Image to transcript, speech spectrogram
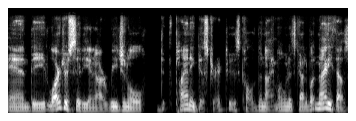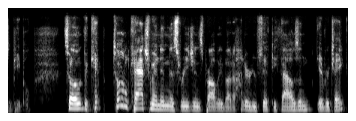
And the larger city in our regional planning district is called Nanaimo, and it's got about 90,000 people. So the ca- total catchment in this region is probably about 150,000, give or take.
